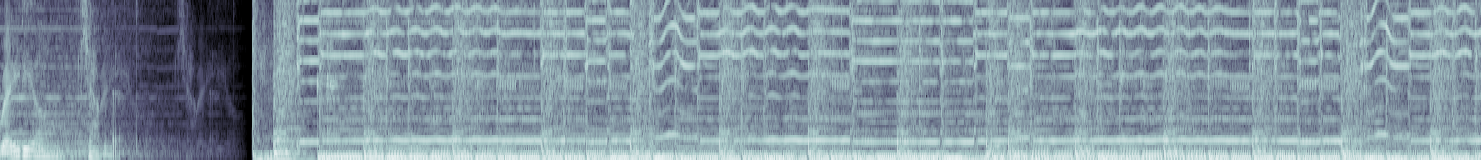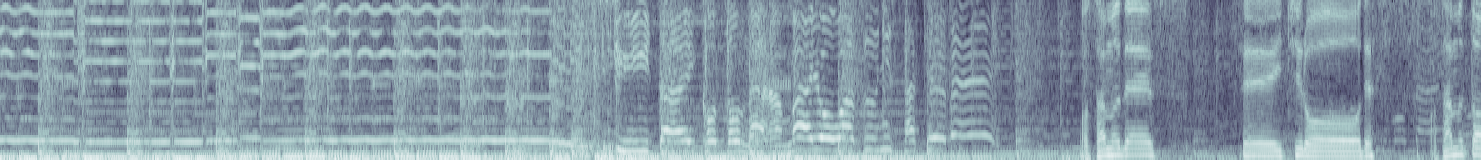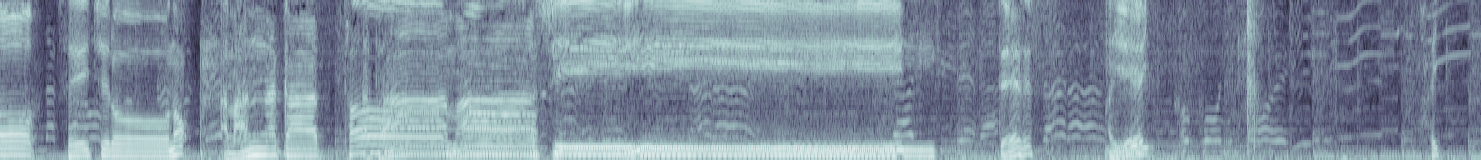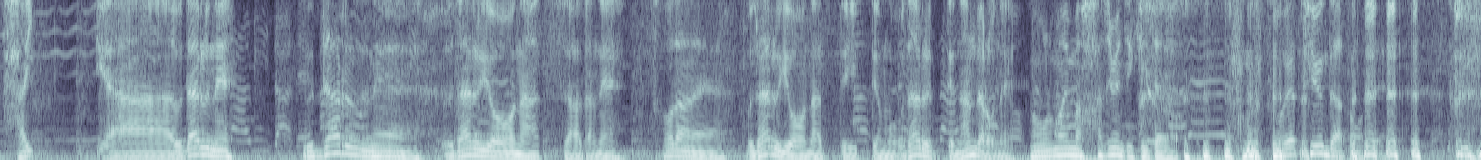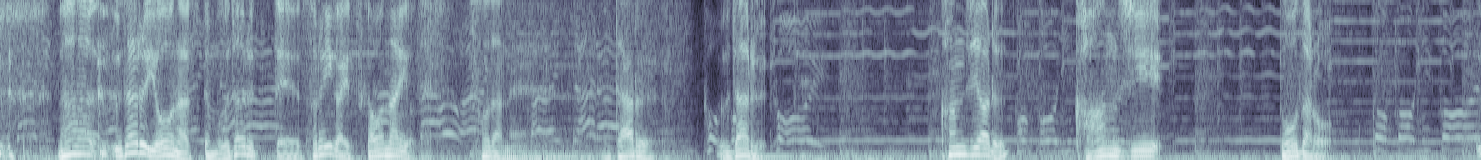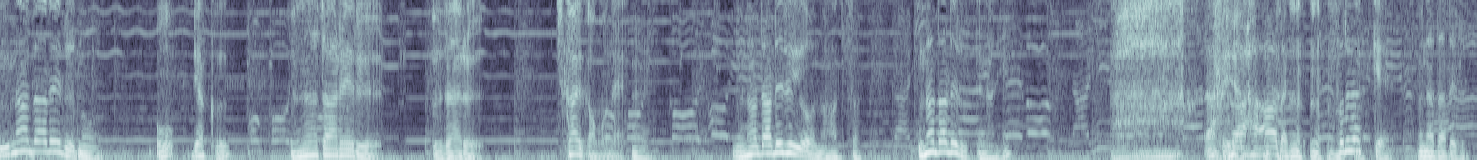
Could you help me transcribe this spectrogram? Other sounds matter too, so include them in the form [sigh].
Radio Cabinet. むです。聖一郎ですおさむと、聖一郎のあ、真ん中、魂です。はいはいはい。いやー、うだるね。うだるねうだるような暑さだね。そうだね。うだるようなって言っても、うだるってなんだろうね。俺も今初めて聞いたよ。[laughs] そうやって言うんだと思って。なうだるようなっつっても、うだるってそれ以外使わないよね。そうだね。うだる。うだる。漢字ある？漢字、どうだろう。なだれるの？う。お？略？うなだれるうだる。近いかもね。うんうなだれるような暑さ。うなだれるって何？ああーだっけ。それだっけ？うなだれるって。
